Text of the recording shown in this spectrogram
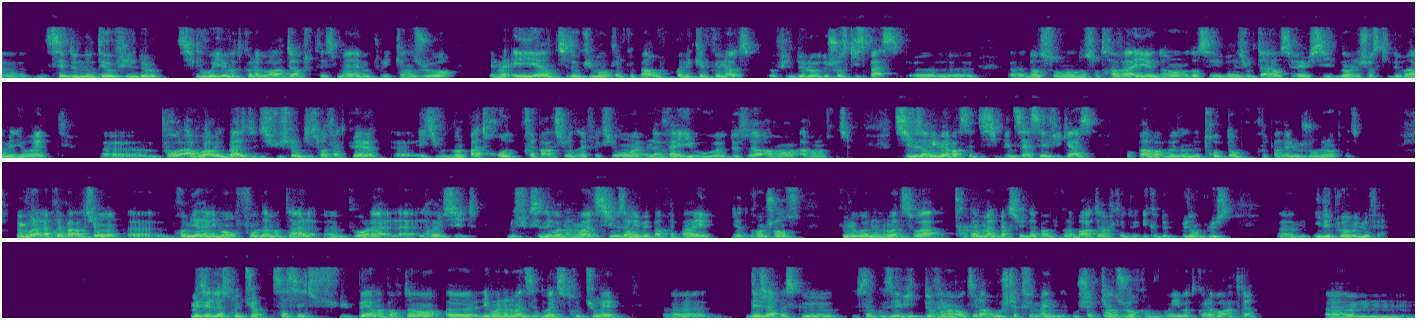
euh, c'est de noter au fil de l'eau. Si vous voyez votre collaborateur toutes les semaines ou tous les 15 jours, eh ben, ayez un petit document quelque part où vous prenez quelques notes au fil de l'eau de choses qui se passent euh, euh, dans son dans son travail, dans, dans ses résultats, dans ses réussites, dans les choses qu'il devrait améliorer. Euh, pour avoir une base de discussion qui soit factuelle euh, et qui vous demande pas trop de préparation et de réflexion euh, la veille ou deux heures avant, avant l'entretien. Si vous arrivez à avoir cette discipline, c'est assez efficace pour pas avoir besoin de trop de temps pour préparer le jour de l'entretien. Donc voilà, la préparation, premier élément fondamental pour la, la, la, réussite, le succès des one-on-one. Si vous n'arrivez pas préparé, il y a de grandes chances que le one-on-one soit très mal perçu de la part du collaborateur et que de, et que de plus en plus, il n'ait plus envie de le faire. Mettez de la structure. Ça, c'est super important. Euh, les one-on-one, ça doit être structuré. Euh, déjà parce que ça vous évite de réinventer la roue chaque semaine ou chaque 15 jours quand vous voyez votre collaborateur. Euh,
